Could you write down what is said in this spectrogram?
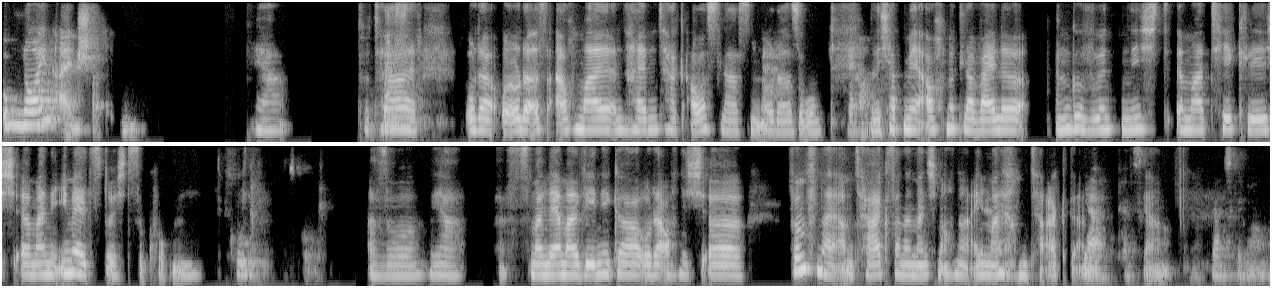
um neun einschalten. Ja, total. Oder, oder es auch mal einen halben Tag auslassen oder so. Genau. Und ich habe mir auch mittlerweile angewöhnt, nicht immer täglich äh, meine E-Mails durchzugucken. Gut. Gut. Also ja, es ist mal mehr, mal weniger oder auch nicht äh, fünfmal am Tag, sondern manchmal auch nur einmal am Tag dann. Ja, ganz, ja. Genau. ganz genau.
